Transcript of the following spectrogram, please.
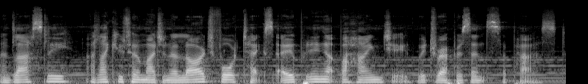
And lastly, I'd like you to imagine a large vortex opening up behind you, which represents the past.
